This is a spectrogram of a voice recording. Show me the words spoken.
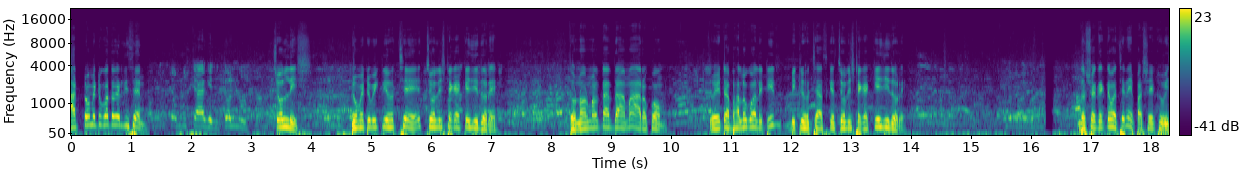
আর টমেটো কত করে দিচ্ছেন? চল্লিশ। টমেটো বিক্রি হচ্ছে চল্লিশ টাকা কেজি ধরে তো নর্মালটার দাম আরও কম। তো এটা ভালো কোয়ালিটির বিক্রি হচ্ছে আজকে চল্লিশ টাকা কেজি ধরে দর্শক দেখতে পাচ্ছেন এই পাশে খুবই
